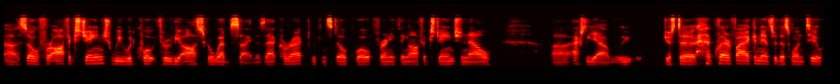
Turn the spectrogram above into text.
uh, so for off exchange, we would quote through the Oscar website. Is that correct? We can still quote for anything off exchange. And now, uh, actually, yeah, we just to clarify, I can answer this one too.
